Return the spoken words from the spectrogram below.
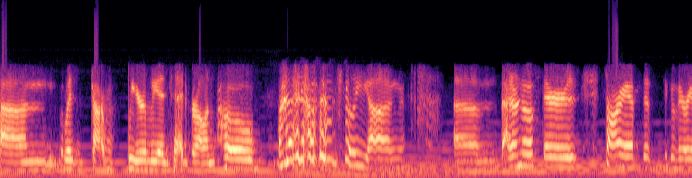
Um, was got weirdly into Edgar Allan Poe when I was really young. Um, I don't know if there's sorry if that's like a very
